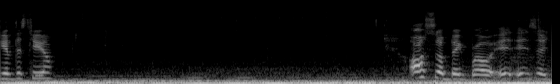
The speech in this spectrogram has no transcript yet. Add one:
Give this to you? Also, Big Bro it is a.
